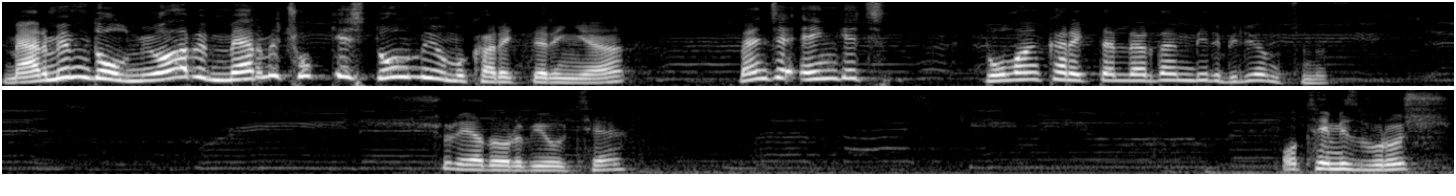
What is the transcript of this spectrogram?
Mermim dolmuyor abi. Mermi çok geç dolmuyor mu karakterin ya? Bence en geç dolan karakterlerden biri biliyor musunuz? Şuraya doğru bir ulti. O temiz vuruş.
